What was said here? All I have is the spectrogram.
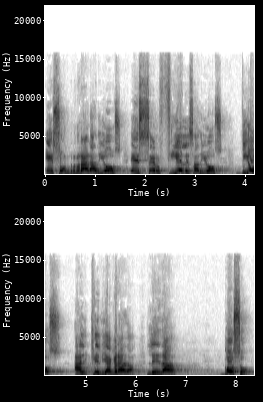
es honrar a Dios, es ser fieles a Dios, Dios al que le agrada le da gozo,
